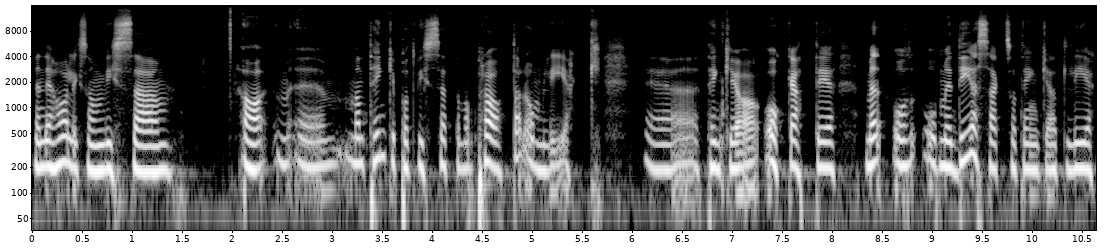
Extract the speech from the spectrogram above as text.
men det har liksom vissa... Ja, eh, man tänker på ett visst sätt när man pratar om lek. Eh, tänker jag. Och, att det, men, och, och med det sagt så tänker jag att lek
